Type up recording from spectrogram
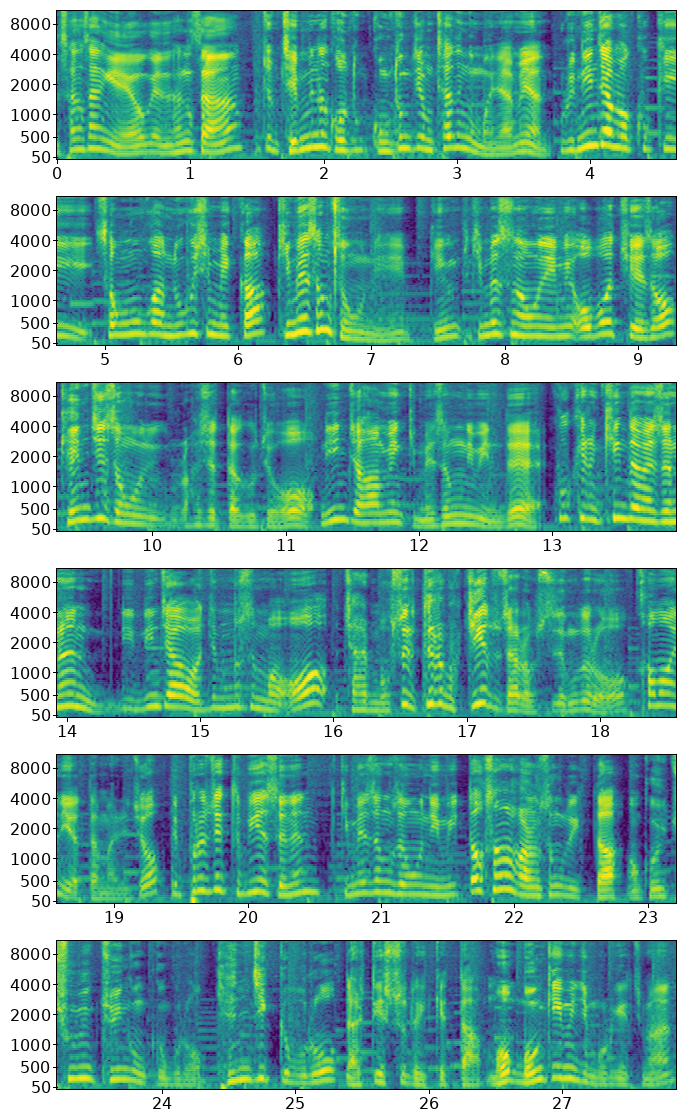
상상이에요. 그냥 상상. 좀 재밌는 공통, 공통점을 찾은 건 뭐냐면 우리 닌자맛 쿠키 성우가 누구십니까? 김혜성 성우님. 김, 김혜성 성우님이 오버워치에서 겐지 성우를 하셨다 그죠? 닌자 하면 김혜성님인데 쿠키는 킹덤에서는 이 닌자가 완전 무슨 뭐 어? 잘 목소리 들어볼 기회도 잘 없을 정도로 common이었단 말이죠. 근데 프로젝트 B에서는 김혜성 성우님이 떡상할 가능성도 있다. 어, 거의 주, 주인공급으로 겐지급으로 날뛸 수도 있겠다. 뭐, 뭔 게임인지 모르겠지만.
